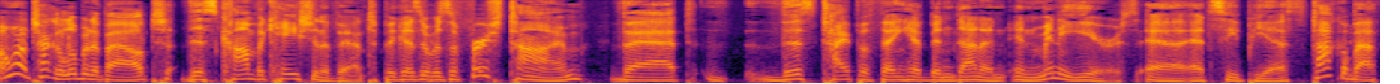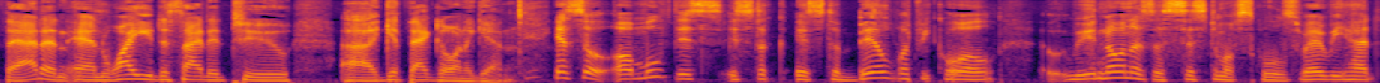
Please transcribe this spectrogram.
I want to talk a little bit about this convocation event because it was the first time that this type of thing had been done in, in many years uh, at CPS. Talk about that and, and why you decided to uh, get that going again. Yeah, so our move this is to is to build what we call we're known as a system of schools where we had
